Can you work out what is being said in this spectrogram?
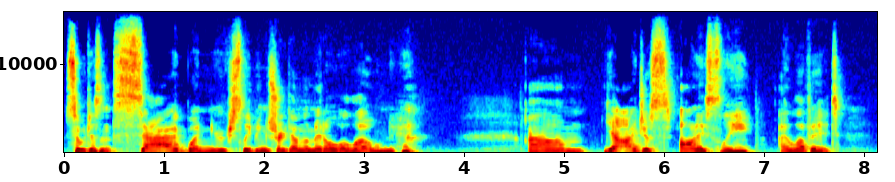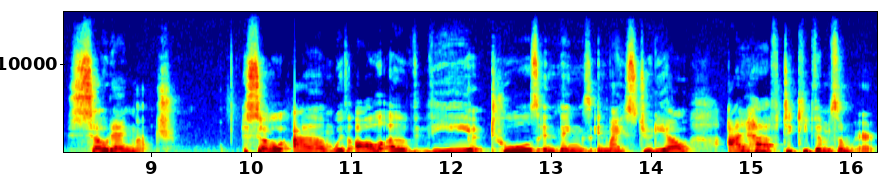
so it doesn't sag when you're sleeping straight down the middle alone. um, yeah, I just honestly, I love it so dang much. So um, with all of the tools and things in my studio, I have to keep them somewhere.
